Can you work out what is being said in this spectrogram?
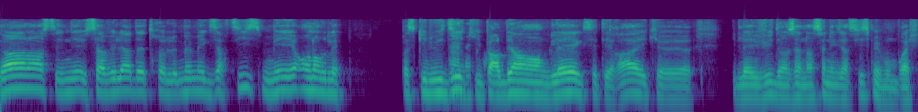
Non, non, une- ça avait l'air d'être le même exercice, mais en anglais. Parce qu'il lui Ah, dit qu'il parle bien anglais, etc. et qu'il l'avait vu dans un ancien exercice. Mais bon, bref.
